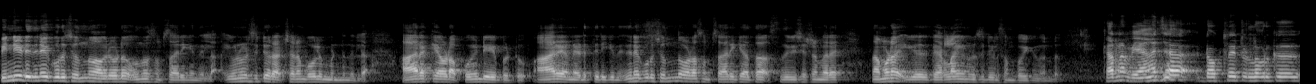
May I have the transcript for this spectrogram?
പിന്നീട് ഇതിനെക്കുറിച്ചൊന്നും അവരോട് ഒന്നും സംസാരിക്കുന്നില്ല. യൂണിവേഴ്സിറ്റി ഒരു അക്ഷരം പോലും മിണ്ടുന്നില്ല. ആരൊക്കെ അവിടെ അപ്പോയിന്റ് ചെയ്യപ്പെട്ടു? ആരെയാണ് എടുത്തിരിക്കുന്നത്? ഇതിനെക്കുറിച്ചൊന്നും അവിടെ സംസാരിക്കാത്ത സ്ഥിതിവിശേഷം വരെ നമ്മുടെ കേരള യൂണിവേഴ്സിറ്റിയിൽ സംഭവിക്കുന്നുണ്ട്. കാരണം വ്യാജ ഡോക്ടറേറ്റ് ഉള്ളവർക്ക്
